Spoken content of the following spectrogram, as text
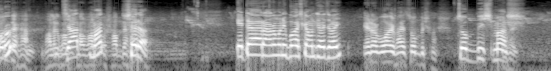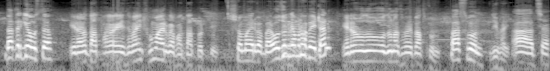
গরু গরুর জাত মান সেরা। এটার আনুমানিক বয়স কেমন কি হয়েছে ভাই? এটার বয়স ভাই চব্বিশ মাস। চব্বিশ মাস। দাঁতের কি অবস্থা? এটারও দাঁত ফাঁকা গেছে ভাই সময়ের ব্যাপার দাঁত পড়তে। সময়ের ব্যাপার। ওজন কেমন হবে এটার? এটার ওজ- ওজন আছে ভাই পাঁচ ফুল পাঁচ মন? জি ভাই। আচ্ছা।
